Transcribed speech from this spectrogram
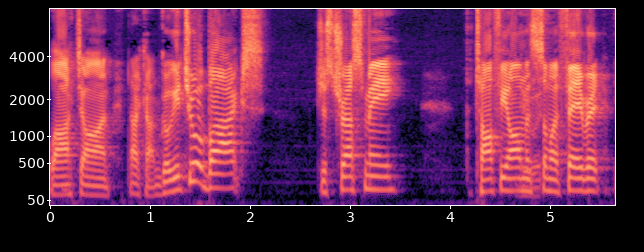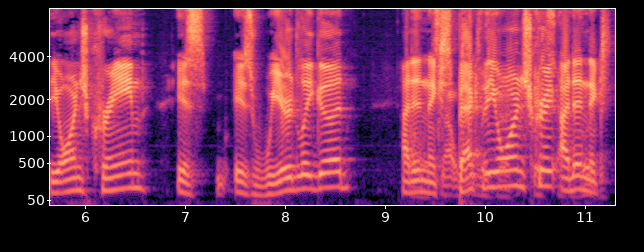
lockedon.com. Go get you a box. Just trust me. The toffee almonds still my favorite. The orange cream is is weirdly good. I didn't it's expect the orange cream. I didn't. Ex-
